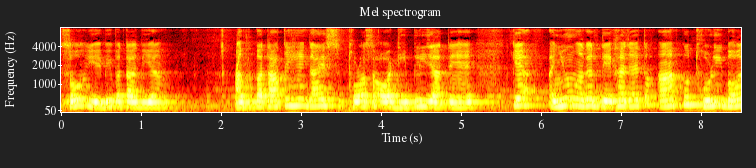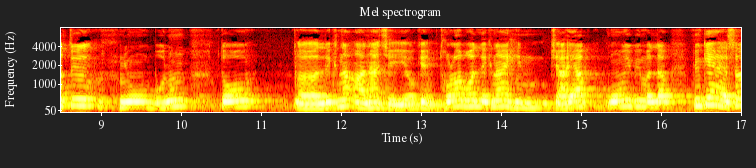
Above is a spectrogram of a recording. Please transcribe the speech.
सो so, ये भी बता दिया। अब बताते हैं गाइस थोड़ा सा और डीपली जाते हैं कि यूँ अगर देखा जाए तो आपको थोड़ी बहुत यूँ बोलूँ तो लिखना आना चाहिए ओके थोड़ा बहुत लिखना है चाहे आप कोई भी मतलब क्योंकि ऐसा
